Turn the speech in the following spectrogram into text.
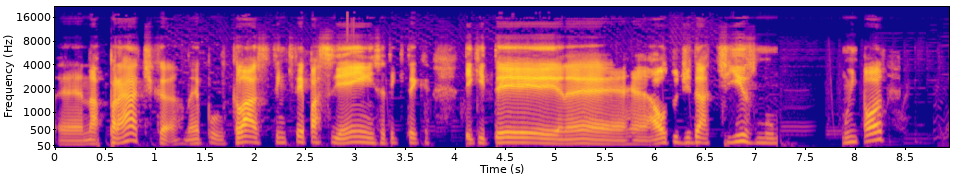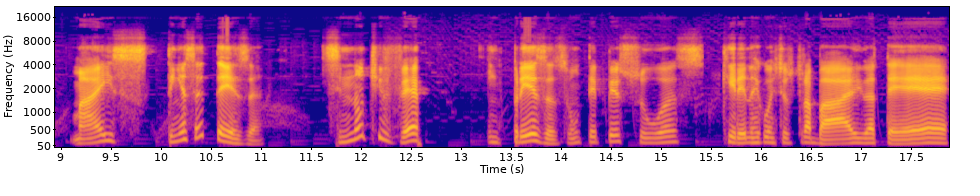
é, na prática, né, por, claro, você tem que ter paciência, tem que ter, tem que ter né, autodidatismo muito, mas tenha certeza, se não tiver empresas, vão ter pessoas querendo reconhecer o seu trabalho, até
